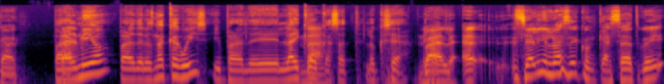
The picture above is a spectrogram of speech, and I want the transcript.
Va. Para Va. el mío, para el de los Nakawis y para el de Laika Va. o Casat, lo que sea. Va, late. eh, si alguien lo hace con Casat, güey,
